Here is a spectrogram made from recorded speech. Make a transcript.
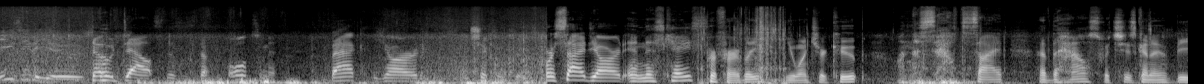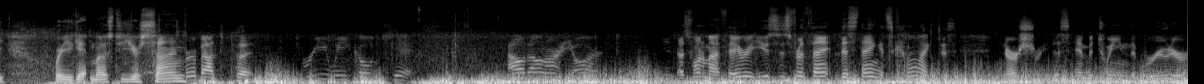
easy to use. No doubts, this is the ultimate backyard chicken coop. Or side yard in this case. Preferably, you want your coop on the south side of the house, which is gonna be where you get most of your sun. We're about to put three week old chicks out on our yard. That's one of my favorite uses for th this thing. It's kind of like this nursery, this in between the brooder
